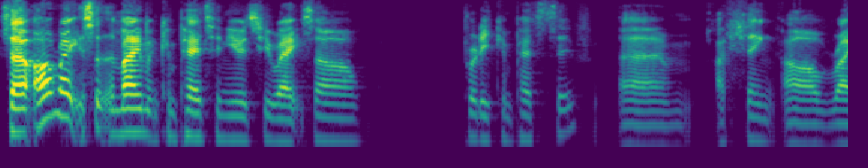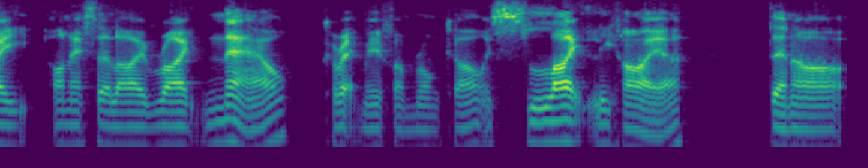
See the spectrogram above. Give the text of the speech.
so our rates at the moment compared to annuity rates are pretty competitive. Um, I think our rate on SLI right now, correct me if I'm wrong, Karl, is slightly higher than our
